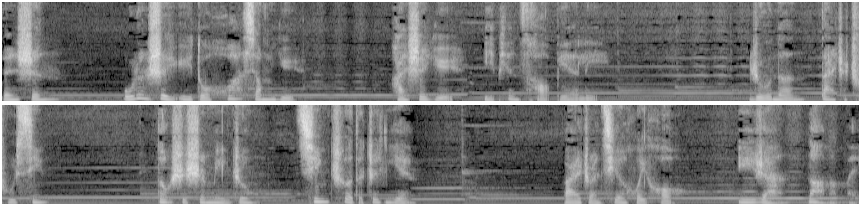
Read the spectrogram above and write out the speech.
人生，无论是与一朵花相遇，还是与一片草别离，如能带着初心，都是生命中清澈的真言。百转千回后，依然那么美。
